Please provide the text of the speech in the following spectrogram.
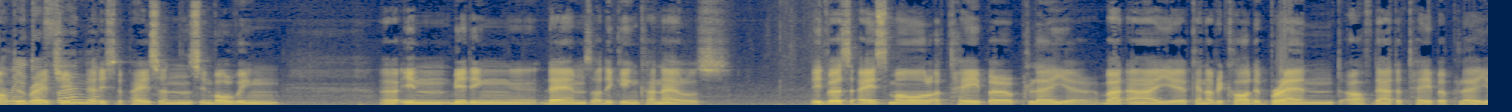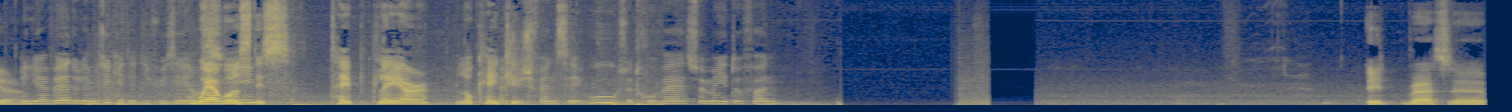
of the regime, that is the peasants involving uh, in building uh, dams or digging canals. It was a small uh, tape uh, player, but I uh, cannot recall the brand of that uh, tape player. Il y avait de la musique qui était diffusée ainsi. Where was this tape player La located? juge Fens, c'est où se trouvait ce magnétophone? It was a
